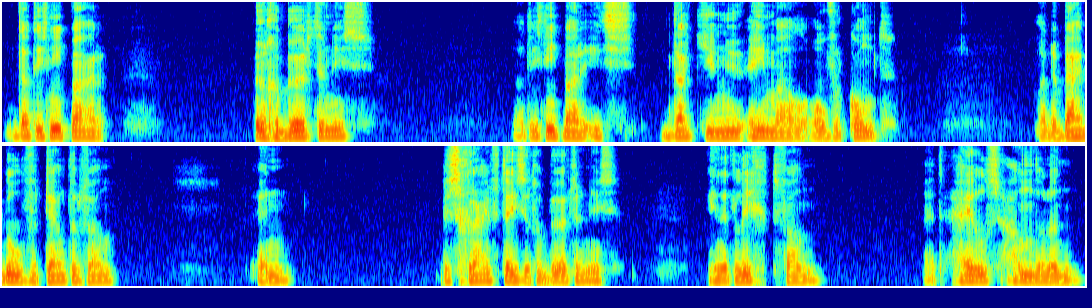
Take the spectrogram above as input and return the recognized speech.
Dat is niet maar een gebeurtenis. Dat is niet maar iets dat je nu eenmaal overkomt. Maar de Bijbel vertelt ervan en beschrijft deze gebeurtenis in het licht van het heilshandelen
